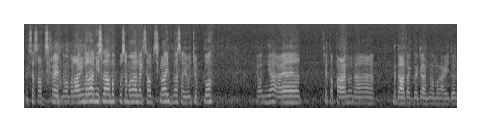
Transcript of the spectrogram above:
nagsasubscribe. No? Maraming maraming salamat po sa mga nagsubscribe no, sa YouTube ko. Yun nga, at kita paano na nadadagdagan no, mga idol.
